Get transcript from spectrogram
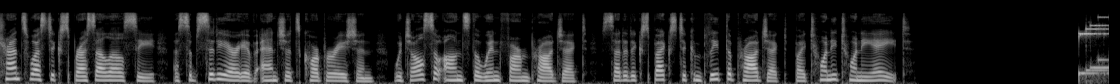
Transwest Express LLC, a subsidiary of Anschutz Corporation, which also owns the wind farm project, said it expects to complete the project by 2028 you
